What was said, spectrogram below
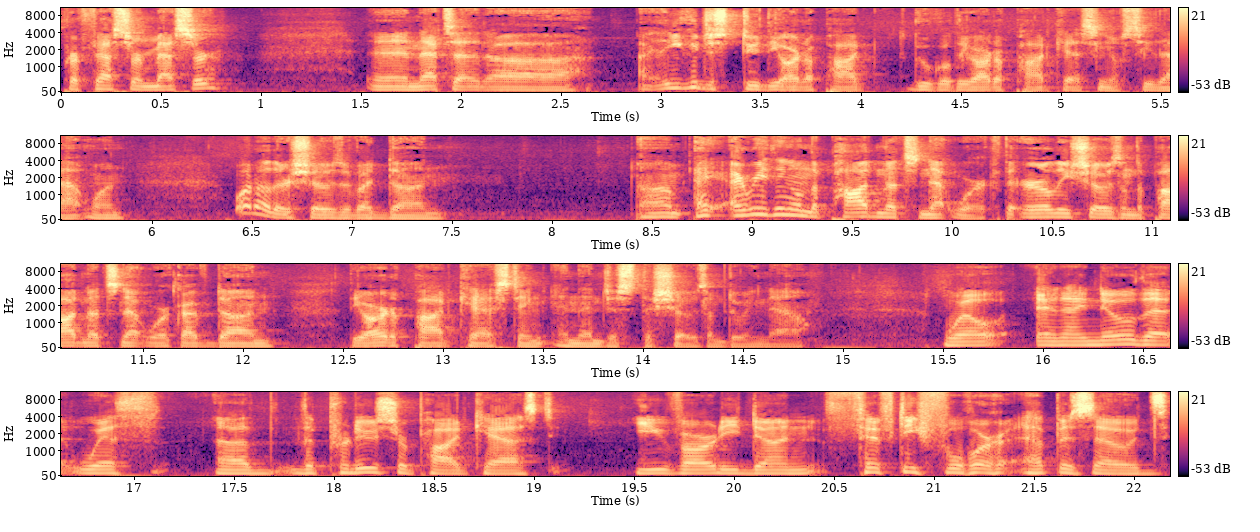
Professor Messer, and that's at. Uh, you could just do the art of pod, Google the art of podcasting, you'll see that one. What other shows have I done? Um, everything on the Podnutz Network, the early shows on the Podnutz Network, I've done the art of podcasting, and then just the shows I'm doing now. Well, and I know that with uh, the producer podcast, you've already done 54 episodes.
